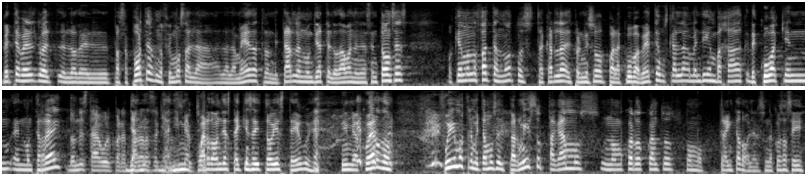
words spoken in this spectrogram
vete a ver lo, del- lo del pasaporte. Nos fuimos a la, a la Alameda a tramitarlo. En un día te lo daban en ese entonces. ¿O qué más nos falta? No, pues sacar la- el permiso para Cuba. Vete a buscar la mendiga embajada de Cuba aquí en, en Monterrey. ¿Dónde está, güey? Para Ya, ni, que ya ni me acuerdo dónde está y quién sabe todavía esté, güey. ni me acuerdo. Fuimos, tramitamos el permiso, pagamos, no me acuerdo cuántos, como 30 dólares, una cosa así,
